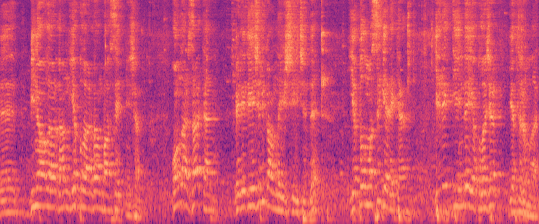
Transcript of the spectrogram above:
e, binalardan, yapılardan bahsetmeyeceğim. Onlar zaten belediyecilik anlayışı içinde yapılması gereken, gerektiğinde yapılacak yatırımlar.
